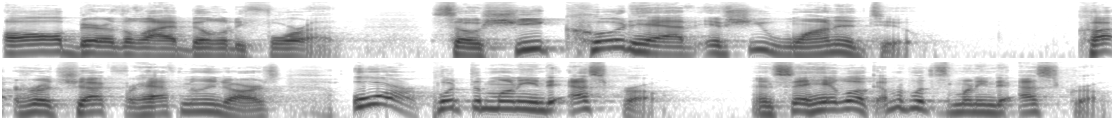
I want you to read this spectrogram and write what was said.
all bear the liability for it. So she could have, if she wanted to, cut her a check for half a million dollars or put the money into escrow and say, hey, look, I'm going to put this money into escrow.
